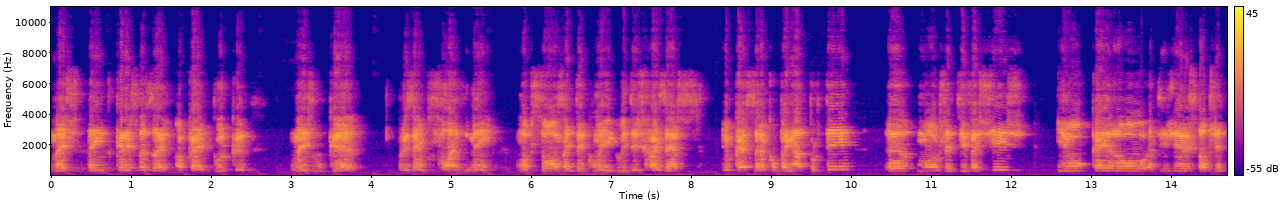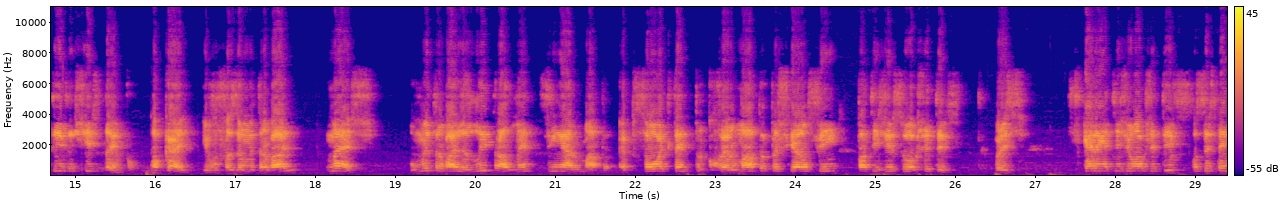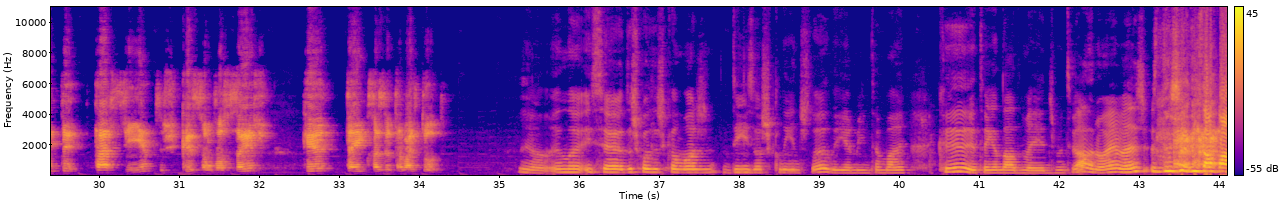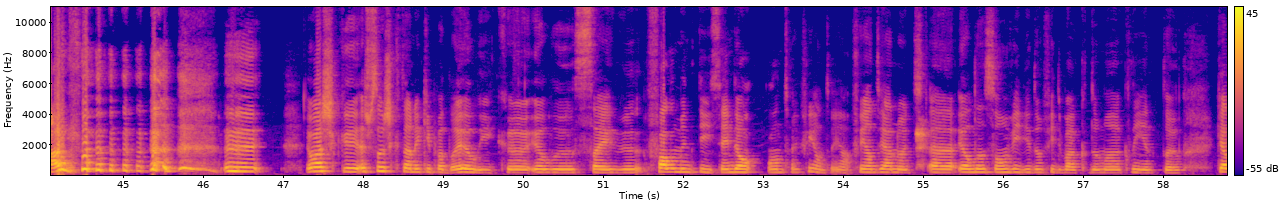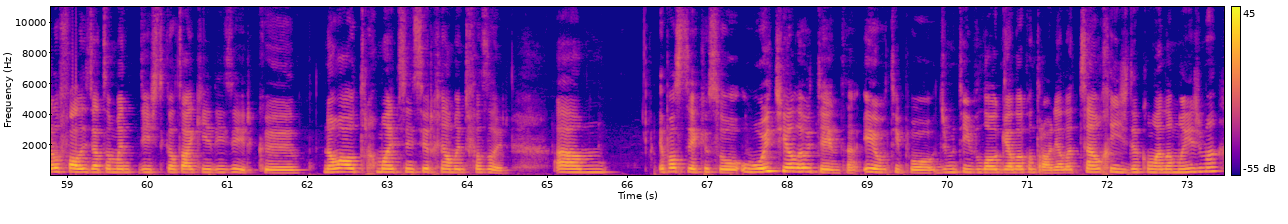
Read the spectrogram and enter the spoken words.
Mas têm de querer fazer, ok? Porque mesmo que, por exemplo, falando de mim, uma pessoa vem ter comigo e diz, Raizers, eu quero ser acompanhado por ti, uh, o meu objetivo é X, eu quero atingir este objetivo em X tempo. Ok, eu vou fazer o meu trabalho, mas o meu trabalho é literalmente desenhar o mapa. A pessoa é que tem de percorrer o mapa para chegar ao fim, para atingir o seu objetivo. Por isso, se querem atingir um objetivo, vocês têm de estar cientes que são vocês que têm que fazer o trabalho todo. Yeah, ele, isso é das coisas que ele mais diz aos clientes dele e a mim também, que tenho andado meio desmotivada, não é? Mas deixa isso à parte. Eh, eu acho que as pessoas que estão na equipa dele e que ele segue falam muito disso. Ainda ontem, foi ontem, yeah, foi ontem à noite, uh, ele lançou um vídeo de um feedback de uma cliente dele que ela fala exatamente disto que ele está aqui a dizer, que não há outro remédio sem ser realmente fazer. Um, eu posso dizer que eu sou o 8 e ela é 80. Eu, tipo, desmotivo logo ela ao contrário. Ela é tão rígida com ela mesma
